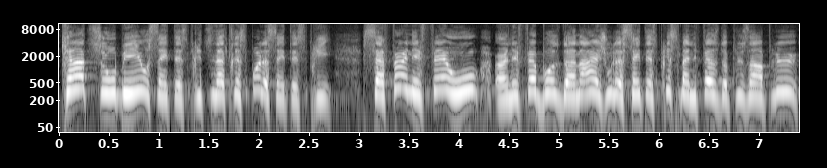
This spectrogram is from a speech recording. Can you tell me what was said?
Quand tu obéis au Saint-Esprit, tu n'attristes pas le Saint-Esprit. Ça fait un effet où, un effet boule de neige, où le Saint-Esprit se manifeste de plus en plus.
